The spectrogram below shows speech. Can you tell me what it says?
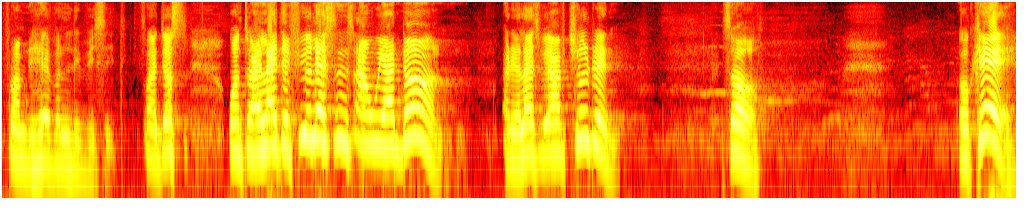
from the heavenly visit. So I just want to highlight a few lessons and we are done. I realize we have children. So, okay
